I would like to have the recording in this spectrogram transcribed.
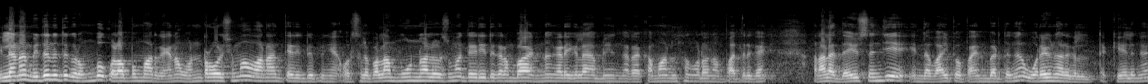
இல்லைன்னா மிதனத்துக்கு ரொம்ப குழப்பமாக இருக்கும். ஏன்னா ஒன்றரை வருஷமாக வரான் தேடிட்டு இருப்பீங்க. ஒரு சில பேர்லாம் மூணு நாலு வருஷமாக தேடிட்டு இருக்கிறம்பா இன்னும் கிடைக்கல அப்படிங்கிற கமாண்ட்லாம் கூட நான் பார்த்துருக்கேன். அதனால் தயவு செஞ்சு இந்த வாய்ப்பை பயன்படுத்துங்க. உறவினர்கள்ட்ட கேளுங்க.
